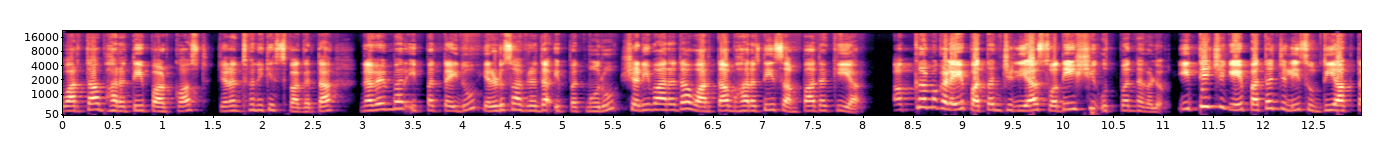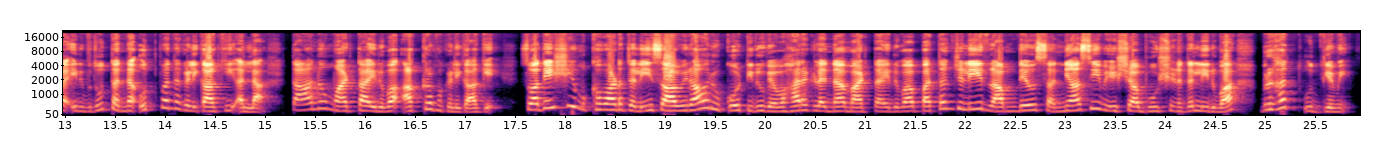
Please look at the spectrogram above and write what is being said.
ವಾರ್ತಾಭಾರತಿ ಪಾಡ್ಕಾಸ್ಟ್ ಜನಧ್ವನಿಗೆ ಸ್ವಾಗತ. ನವೆಂಬರ್ ಇಪ್ಪತ್ತೈದು, ಎರಡು ಸಾವಿರದ ಇಪ್ಪತ್ಮೂರು ಶನಿವಾರದ ವಾರ್ತಾಭಾರತಿ ಸಂಪಾದಕೀಯ. ಅಕ್ರಮಗಳೇ ಪತಂಜಲಿಯ ಸ್ವದೇಶಿ ಉತ್ಪನ್ನಗಳು. ಇತ್ತೀಚೆಗೆ ಪತಂಜಲಿ ಸುದ್ದಿಯಾಗ್ತಾ ಇರುವುದು ತನ್ನ ಉತ್ಪನ್ನಗಳಿಗಾಗಿ ಅಲ್ಲ, ತಾನು ಮಾಡ್ತಾ ಇರುವ ಅಕ್ರಮಗಳಿಗಾಗಿ. ಸ್ವದೇಶಿ ಮುಖವಾಡದಲ್ಲಿ ಸಾವಿರಾರು ಕೋಟಿ ರು ವ್ಯವಹಾರಗಳನ್ನ ಮಾಡ್ತಾ ಇರುವ ಪತಂಜಲಿ ರಾಮದೇವ್ ಸನ್ಯಾಸಿ ವೇಷಭೂಷಣದಲ್ಲಿರುವ ಬೃಹತ್ ಉದ್ಯಮಿ.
